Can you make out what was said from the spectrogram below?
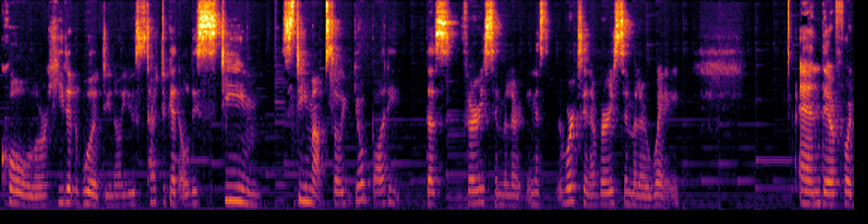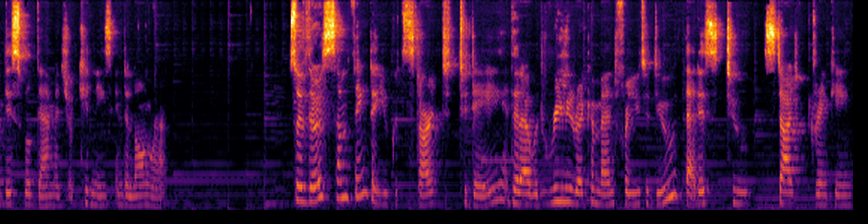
coal or heated wood you know you start to get all this steam steam up. So your body does very similar in a, works in a very similar way. And therefore this will damage your kidneys in the long run so if there is something that you could start today that i would really recommend for you to do that is to start drinking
